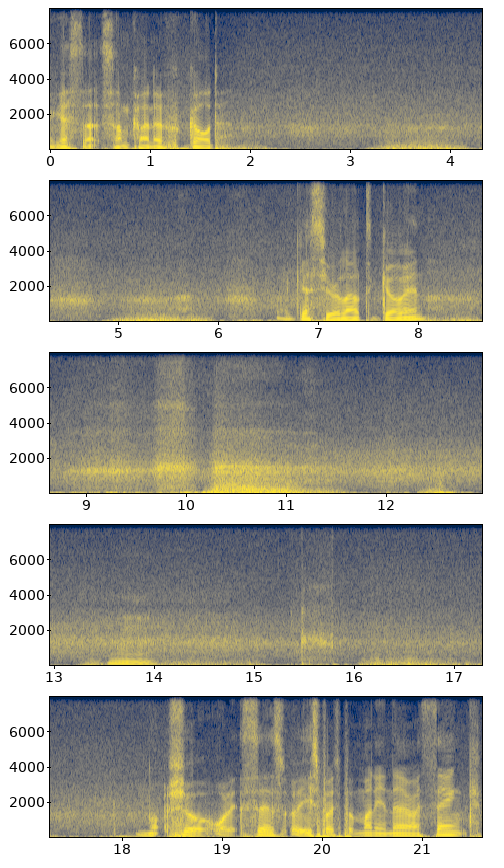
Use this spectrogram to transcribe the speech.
I guess that's some kind of god. I guess you're allowed to go in. Hmm. Not sure what it says. You're supposed to put money in there, I think.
